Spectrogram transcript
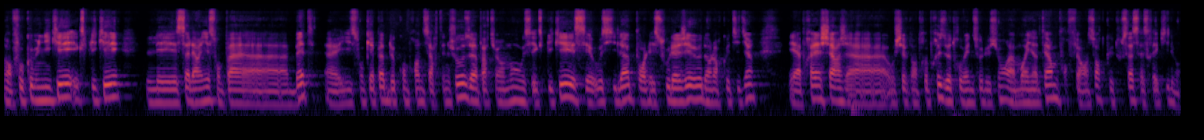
Il faut communiquer, expliquer. Les salariés sont pas bêtes, euh, ils sont capables de comprendre certaines choses à partir du moment où c'est expliqué. C'est aussi là pour les soulager eux dans leur quotidien. Et après, charge au chef d'entreprise de trouver une solution à moyen terme pour faire en sorte que tout ça, ça se rééquilibre.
